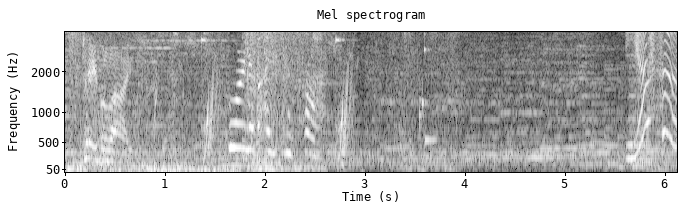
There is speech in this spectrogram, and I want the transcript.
Stabilize! Born of ice and frost! Yahoo!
